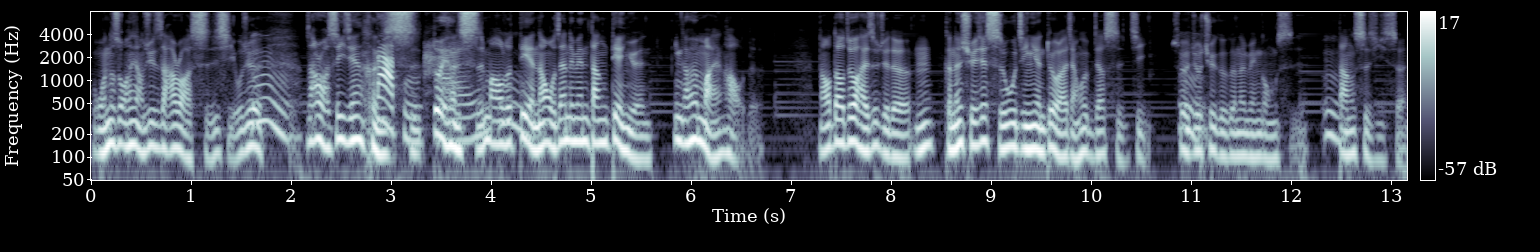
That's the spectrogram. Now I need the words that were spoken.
我那时候很想去 Zara 实习，我觉得 Zara 是一间很时对很时髦的店，然后我在那边当店员应该会蛮好的。然后到最后还是觉得，嗯，可能学一些实务经验对我来讲会比较实际，所以就去哥哥那边公司当实习生。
